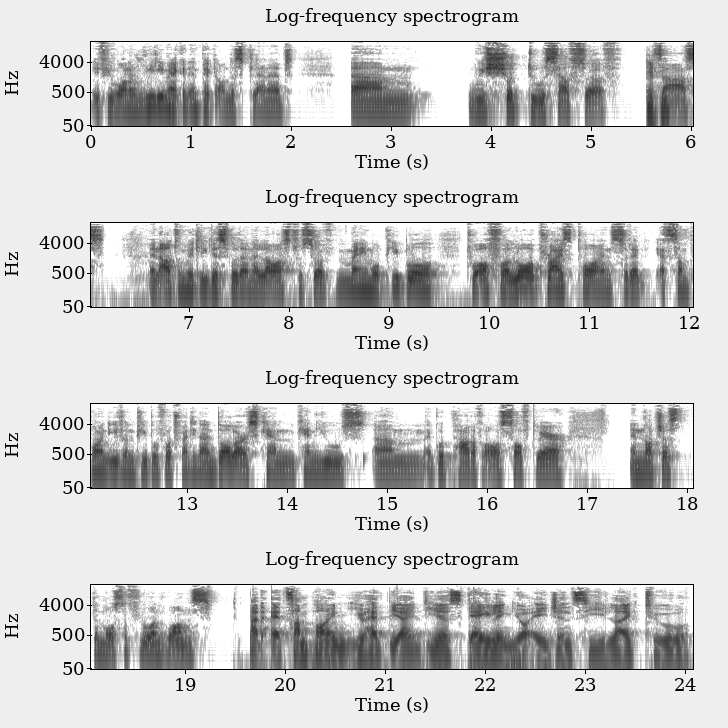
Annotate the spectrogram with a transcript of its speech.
if you want to really make an impact on this planet, um, we should do self-serve mm-hmm. SaaS and ultimately, this will then allow us to serve many more people, to offer lower price points, so that at some point, even people for twenty nine dollars can can use um, a good part of our software, and not just the most affluent ones. But at some point, you had the idea scaling your agency like to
